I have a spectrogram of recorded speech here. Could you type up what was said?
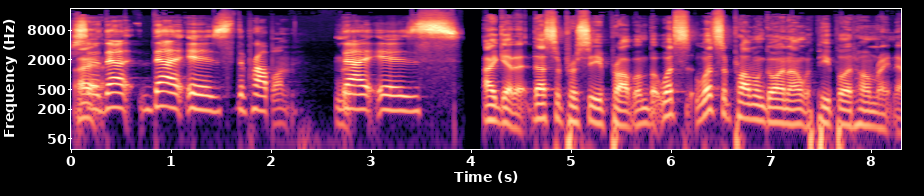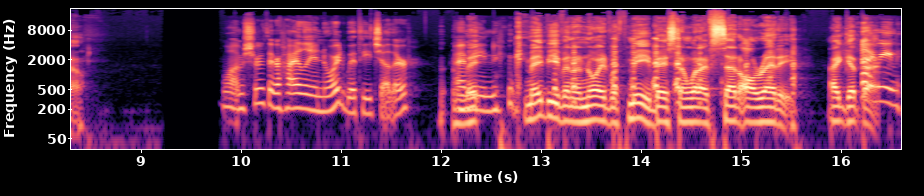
So I, that that is the problem. No, that is I get it. That's a perceived problem, but what's what's the problem going on with people at home right now? Well, I'm sure they're highly annoyed with each other. I May, mean, maybe even annoyed with me based on what I've said already. I get that. I mean,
